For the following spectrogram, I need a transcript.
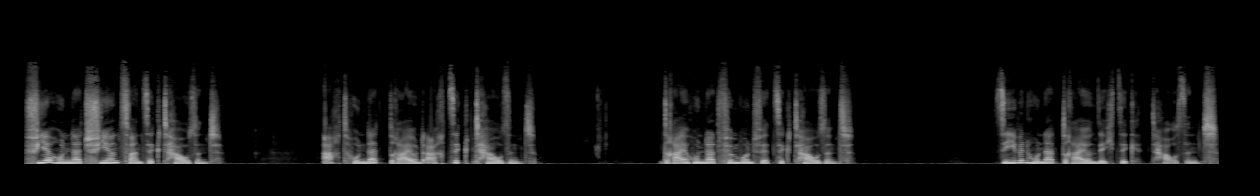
424.000. 883.000. 345.000. 763.000.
